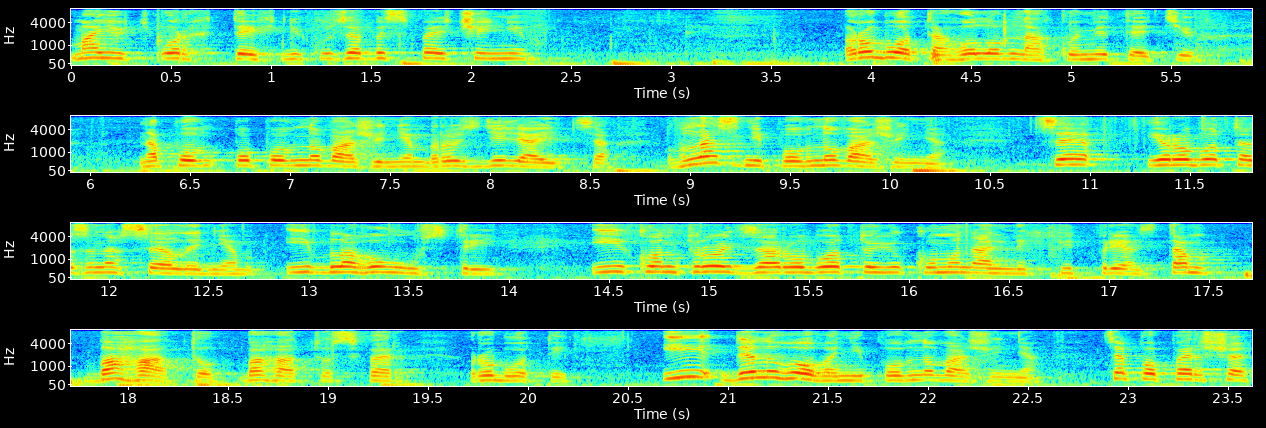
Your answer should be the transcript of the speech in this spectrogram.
мають оргтехніку забезпечені. Робота головна комітетів на по повноваженням розділяється. Власні повноваження це і робота з населенням, і благоустрій, і контроль за роботою комунальних підприємств. Там багато, багато сфер роботи. І делеговані повноваження. Це, по-перше,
